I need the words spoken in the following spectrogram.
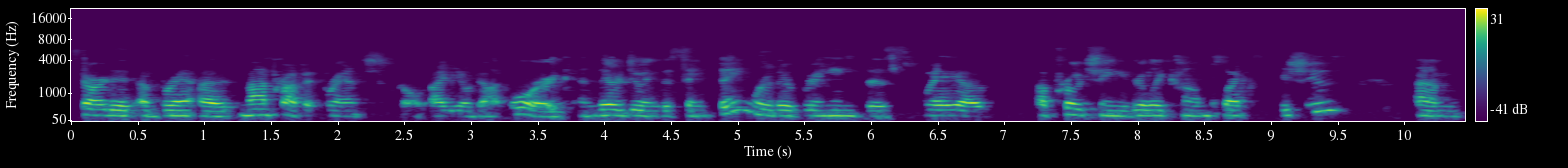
started a, brand, a nonprofit branch called IDEO.org, and they're doing the same thing where they're bringing this way of approaching really complex issues, um,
